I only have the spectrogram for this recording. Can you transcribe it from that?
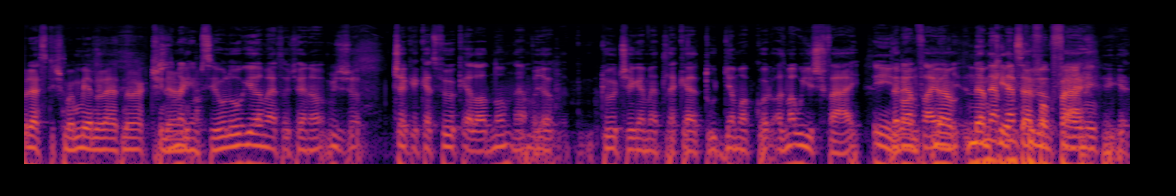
Mert ezt is meg miért lehetne megcsinálni? Ez megint pszichológia, mert hogyha én a, a csekeket föl kell adnom, nem, vagy a költségemet le kell tudjam, akkor az már úgyis fáj. Így de van. nem fáj, nem, nem, nem kétszer nem fog fájni. Fáj. Igen.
